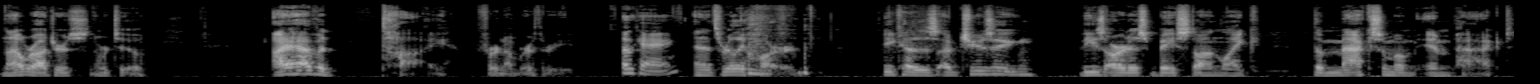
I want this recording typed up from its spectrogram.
Nile Rodgers, number two. I have a tie for number three Okay. and it's really hard because I'm choosing these artists based on like the maximum impact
